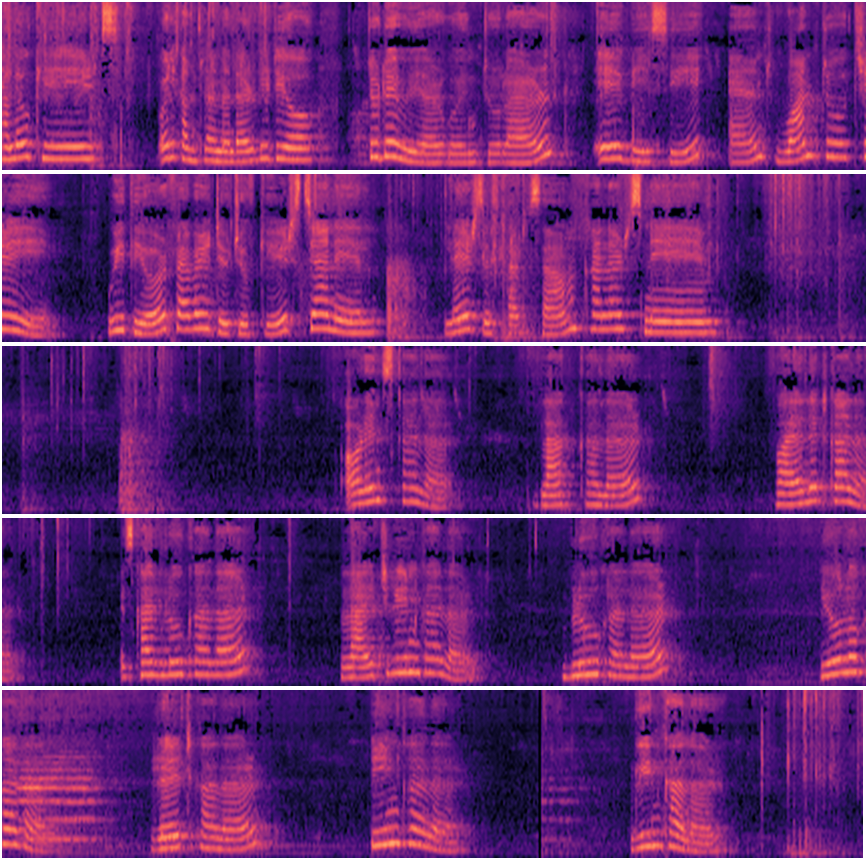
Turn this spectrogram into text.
Hello kids, welcome to another video. Today we are going to learn ABC and 1, 2, 3 with your favorite YouTube Kids channel. Let's start some colors name. Orange color, black color, violet color, sky blue color, light green color, blue color, yellow color, red color, pink color, green color.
